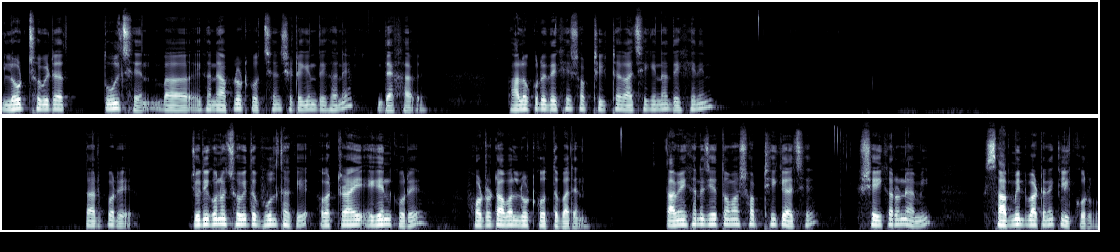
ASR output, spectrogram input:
লোড ছবিটা তুলছেন বা এখানে আপলোড করছেন, সেটা কিন্তু এখানে দেখাবে। ভালো করে দেখে সব ঠিকঠাক আছে কি না দেখে নিন। তারপরে যদি কোনো ছবিতে ভুল থাকে, আবার ট্রাই এগেন করে ফটোটা আবার লোড করতে পারেন। তা আমি এখানে যেহেতু আমার সব ঠিক আছে, সেই কারণে আমি সাবমিট বাটনে ক্লিক করব।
